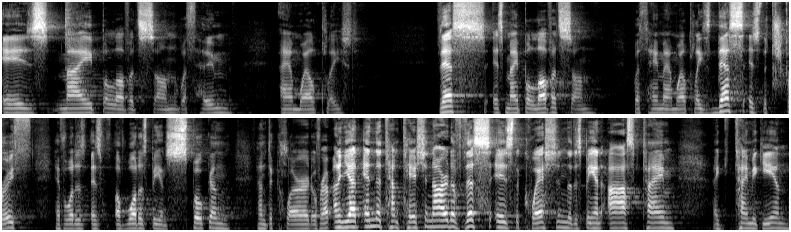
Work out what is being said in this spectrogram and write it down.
is my beloved Son with whom I am well pleased. This is my beloved Son with whom I am well pleased. This is the truth of what is, is, of what is being spoken and declared over him. And yet, in the temptation narrative, this is the question that is being asked time and time again.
